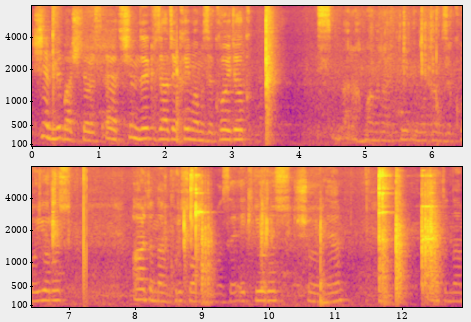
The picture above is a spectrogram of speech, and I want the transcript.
şimdi başlıyoruz. Evet şimdi güzelce kıymamızı koyduk. Bismillahirrahmanirrahim deyip yumurtamızı koyuyoruz. Ardından kuru soğanımızı ekliyoruz. Şöyle. Ardından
